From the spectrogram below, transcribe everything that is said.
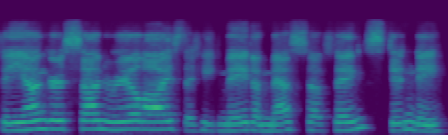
The younger son realized that he'd made a mess of things, didn't he?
